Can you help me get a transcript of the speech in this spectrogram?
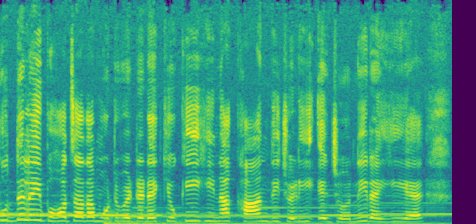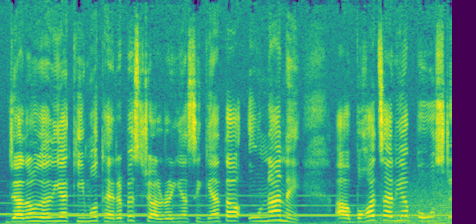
ਖੁਦ ਦੇ ਲਈ ਬਹੁਤ ਜ਼ਿਆਦਾ ਮੋਟੀਵੇਟਡ ਹੈ ਕਿਉਂਕਿ ਹੀਨਾ ਖਾਨ ਦੀ ਜਿਹੜੀ ਇਹ ਜਰਨੀ ਰਹੀ ਹੈ, ਜਦੋਂ ਉਹਨਾਂ ਦੀਆਂ ਕੀਮੋਥੈਰੇਪਿਸਟ ਚੱਲ ਰਹੀਆਂ ਸੀਗੀਆਂ, ਤਾਂ ਉਹਨਾਂ ਨੇ ਬਹੁਤ ਸਾਰੀਆਂ ਪੋਸਟ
